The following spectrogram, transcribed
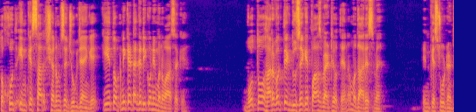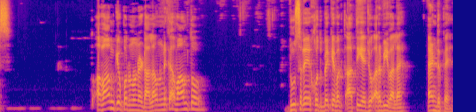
تو خود ان کے سر شرم سے جھک جائیں گے کہ یہ تو اپنی کیٹاگری کو نہیں منوا سکے۔ وہ تو ہر وقت ایک دوسرے کے پاس بیٹھے ہوتے ہیں نا مدارس میں، ان کے اسٹوڈنٹس تو عوام کے اوپر انہوں نے ڈالا، انہوں نے کہا عوام تو دوسرے خطبے کے وقت آتی ہے جو عربی والا ہے اینڈ پہ۔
